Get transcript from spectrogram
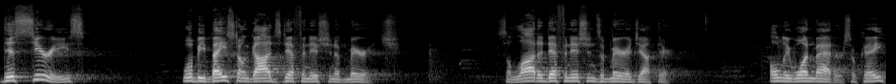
this series will be based on God's definition of marriage. There's a lot of definitions of marriage out there. Only one matters, okay?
